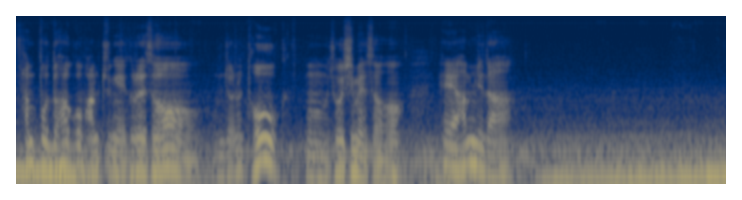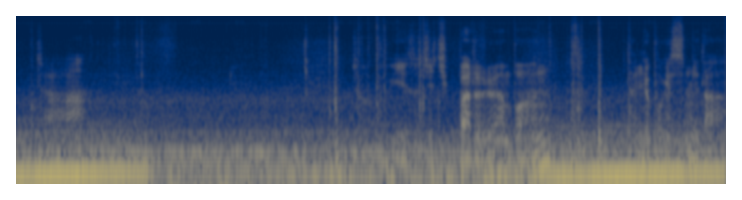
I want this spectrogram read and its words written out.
산보도 하고 밤중에 그래서 운전을 더욱 어, 조심해서 해야 합니다. 자, 저 위에서 이제 직발을 한번 달려보겠습니다.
